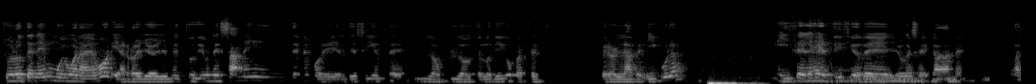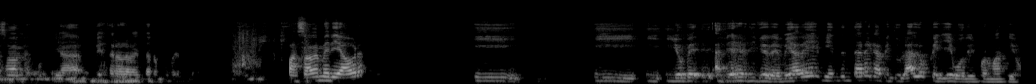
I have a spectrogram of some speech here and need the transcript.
suelo tener muy buena memoria, rollo, yo me estudié un examen de memoria y el día siguiente lo, lo- te lo digo perfecto, pero en la película hice el ejercicio de, yo qué sé, cada mes, pasaba, ya voy a cerrar la ventana un momento, pasaba media hora y, y, y- y yo hacía el ejercicio de voy a ver, voy a intentar recapitular lo que llevo de información.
